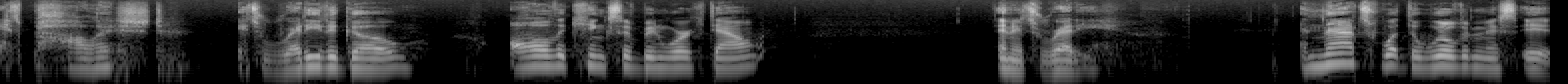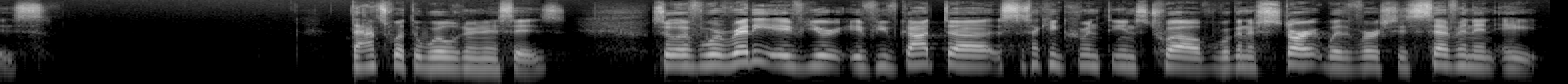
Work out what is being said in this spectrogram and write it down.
it's polished, it's ready to go. All the kinks have been worked out, and it's ready. And that's what the wilderness is. That's what the wilderness is. So if we're ready, if you're if you've got uh, 2 Corinthians 12, we're going to start with verses 7 and 8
